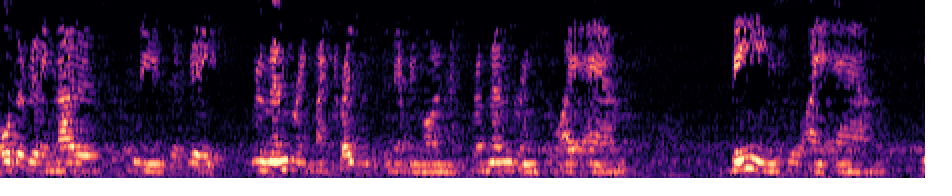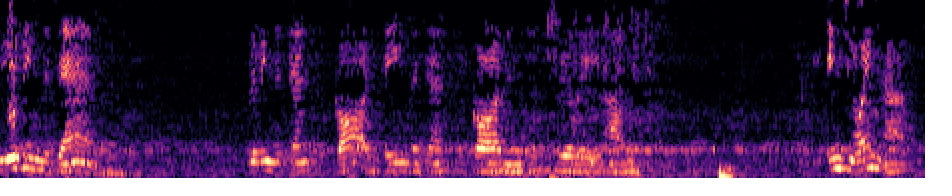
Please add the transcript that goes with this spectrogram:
All that really matters to me is that really remembering my presence in every moment, remembering who I am, being who I am, living the dance, living the dance of God, being the dance of God, and just really um, enjoying that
